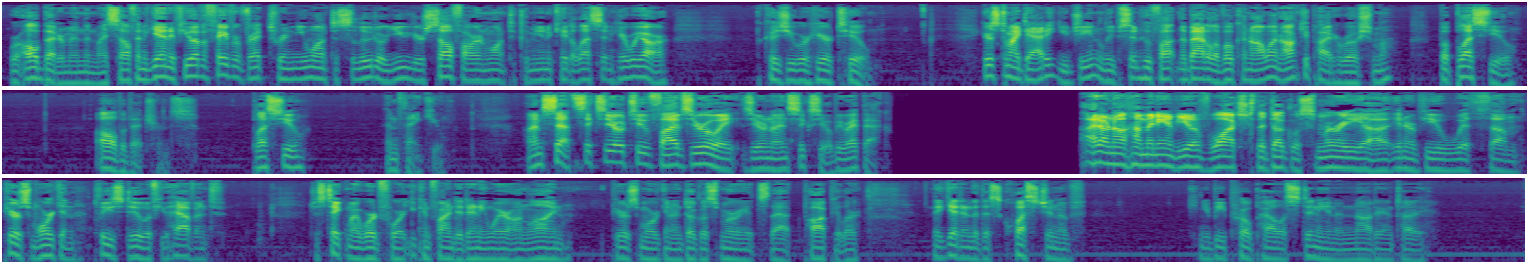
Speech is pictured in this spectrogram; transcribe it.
We're all better men than myself. And again, if you have a favorite veteran you want to salute, or you yourself are and want to communicate a lesson, here we are, because you were here too. Here's to my daddy, Eugene Leibsohn, who fought in the Battle of Okinawa and occupied Hiroshima. But bless you, all the veterans. Bless you and thank you. I'm Seth, 602 508 0960. Be right back. I don't know how many of you have watched the Douglas Murray uh, interview with um, Piers Morgan. Please do if you haven't. Just take my word for it. You can find it anywhere online. Piers Morgan and Douglas Murray, it's that popular. They get into this question of can you be pro Palestinian and not anti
